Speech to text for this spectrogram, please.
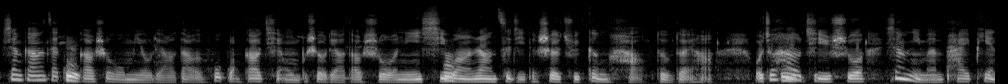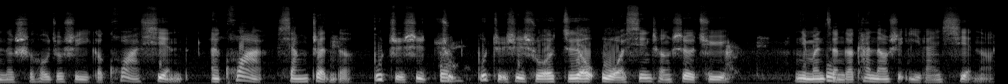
像刚刚在广告时候，我们有聊到，或广告前我们不是有聊到说，您希望让自己的社区更好，对不对哈？我就好奇说，像你们拍片的时候，就是一个跨县跨乡镇的，不只是住，不只是说只有我新城社区。你们整个看到是宜兰县啊，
